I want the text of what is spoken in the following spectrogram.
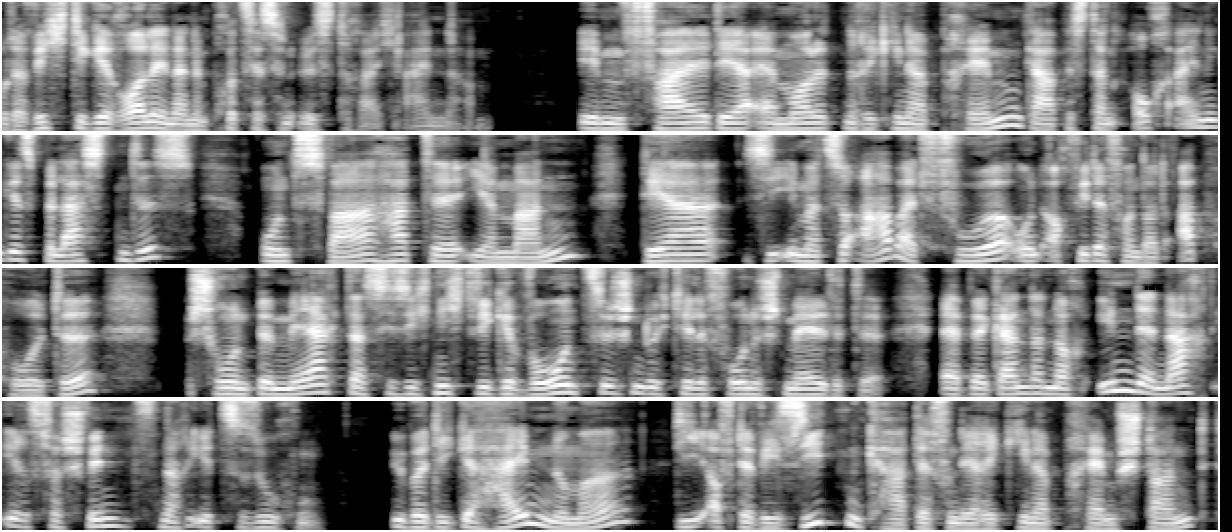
oder wichtige Rolle in einem Prozess in Österreich einnahm. Im Fall der ermordeten Regina Prem gab es dann auch einiges Belastendes. Und zwar hatte ihr Mann, der sie immer zur Arbeit fuhr und auch wieder von dort abholte, schon bemerkt, dass sie sich nicht wie gewohnt zwischendurch telefonisch meldete. Er begann dann noch in der Nacht ihres Verschwindens nach ihr zu suchen. Über die Geheimnummer, die auf der Visitenkarte von der Regina Prem stand,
